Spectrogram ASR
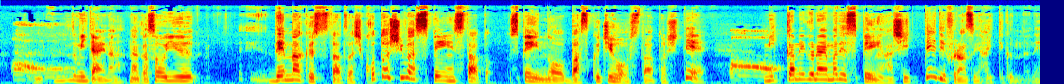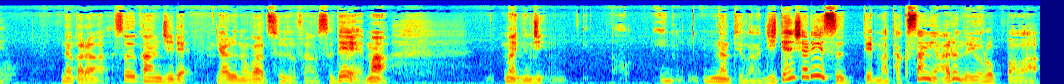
みたいな。なんかそういうデンマークスタートだし、今年はスペインスタート。スペインのバスク地方スタートして、3日目ぐらいまでスペイン走って、で、フランスに入ってくるんだよね。だから、そういう感じでやるのがツール・ド・フランスで、まあ、まあ、なんていうかな、自転車レースって、まあ、たくさんあるんだよ、ヨーロッパは。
